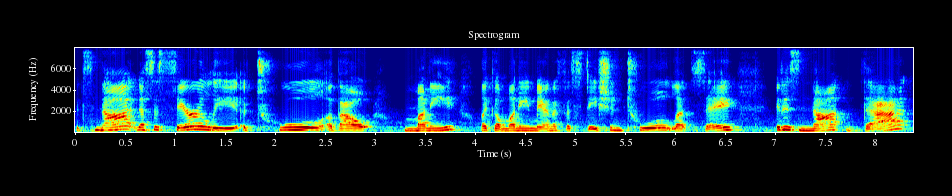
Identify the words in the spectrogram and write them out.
It's not necessarily a tool about money, like a money manifestation tool, let's say. It is not that.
